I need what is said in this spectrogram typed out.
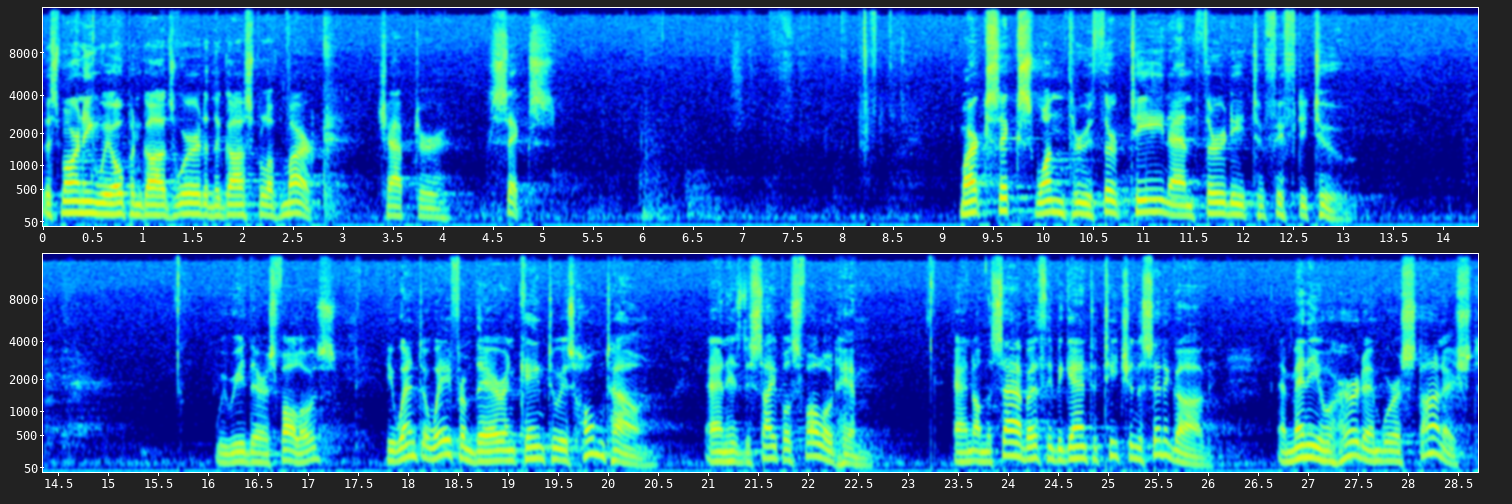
This morning we open God's Word in the Gospel of Mark, chapter 6. Mark 6, 1 through 13 and 30 to 52. We read there as follows He went away from there and came to his hometown, and his disciples followed him. And on the Sabbath he began to teach in the synagogue, and many who heard him were astonished,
